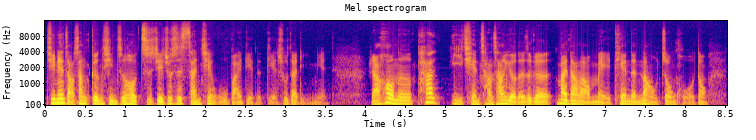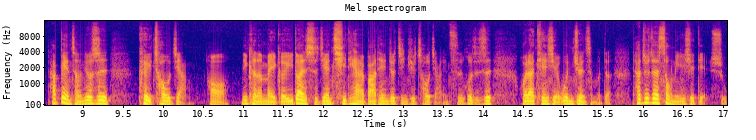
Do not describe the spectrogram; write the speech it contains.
今天早上更新之后，直接就是三千五百点的点数在里面。然后呢，它以前常常有的这个麦当劳每天的闹钟活动，它变成就是可以抽奖哦。你可能每隔一段时间，七天还八天就进去抽奖一次，或者是回来填写问卷什么的，它就在送你一些点数。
